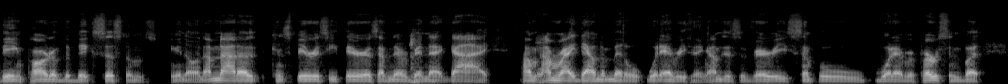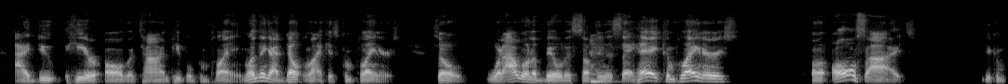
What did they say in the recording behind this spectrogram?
being part of the big systems, you know. And I'm not a conspiracy theorist. I've never been that guy. I'm, yeah. I'm right down the middle with everything. I'm just a very simple, whatever person. But I do hear all the time people complain. One thing I don't like is complainers. So what I want to build is something to say, hey, complainers on all sides, you can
